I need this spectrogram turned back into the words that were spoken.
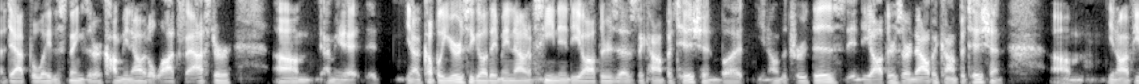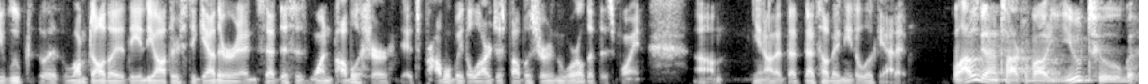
adapt the latest things that are coming out a lot faster. Um, I mean, it, it, you know, a couple years ago, they may not have seen indie authors as the competition, but you know, the truth is, indie authors are now the competition. Um, you know, if you looped, lumped all the, the indie authors together and said this is one publisher, it's probably the largest publisher in the world at this point. Um, you know that, that that's how they need to look at it. Well, I was going to talk about YouTube.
